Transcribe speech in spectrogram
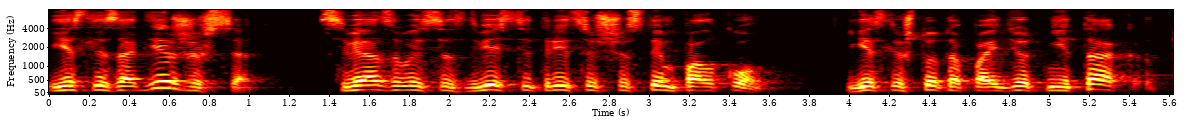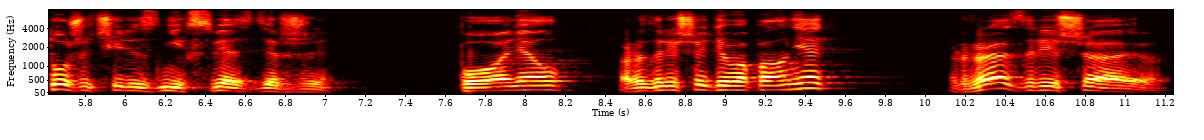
если задержишься, связывайся с 236-м полком. Если что-то пойдет не так, тоже через них связь держи». «Понял. Разрешите выполнять?» «Разрешаю!»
